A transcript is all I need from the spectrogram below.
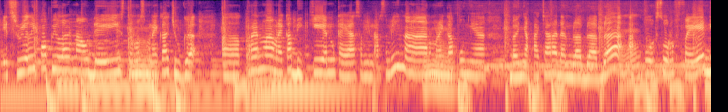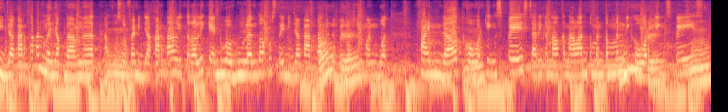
it's really popular nowadays terus Hmm. mereka juga uh, keren lah mereka bikin kayak seminar-seminar Hmm. mereka punya banyak acara dan bla bla bla Hmm. aku survei di Jakarta kan banyak banget aku Hmm. survei di Jakarta literally kayak dua bulan tuh aku stay di Jakarta Oh, bener-bener oke. cuman buat find out Hmm. co-working space cari kenal-kenalan teman-teman di Hmm, co-working oke. space Hmm.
